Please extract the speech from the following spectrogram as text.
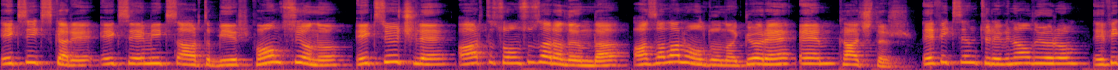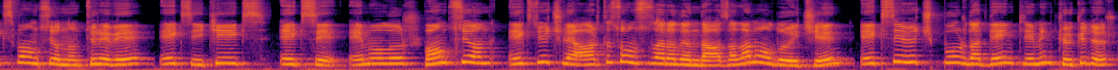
eksi x kare eksi mx artı 1 fonksiyonu eksi 3 ile artı sonsuz aralığında azalan olduğuna göre m kaçtır? Fx'in türevini alıyorum. fx fonksiyonunun türevi eksi 2x eksi m olur. Fonksiyon eksi 3 ile artı sonsuz aralığında azalan olduğu için eksi 3 burada denklemin köküdür.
